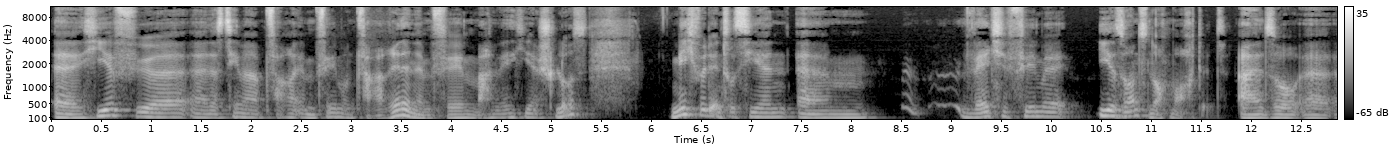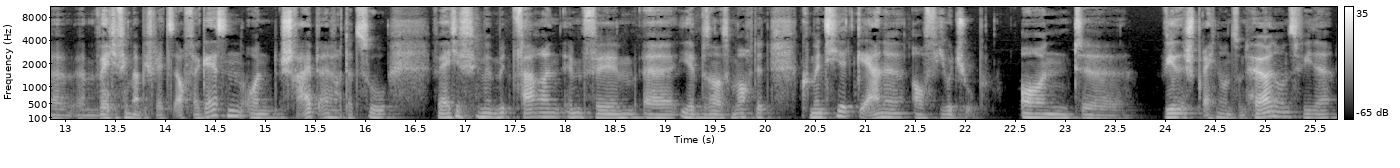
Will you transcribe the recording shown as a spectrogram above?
Äh, hier für äh, das Thema Pfarrer im Film und Pfarrerinnen im Film machen wir hier Schluss. Mich würde interessieren, ähm, welche Filme ihr sonst noch mochtet. Also äh, äh, welche Filme habe ich vielleicht auch vergessen und schreibt einfach dazu, welche Filme mit Pfarrern im Film äh, ihr besonders mochtet. Kommentiert gerne auf YouTube. Und äh, wir sprechen uns und hören uns wieder.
